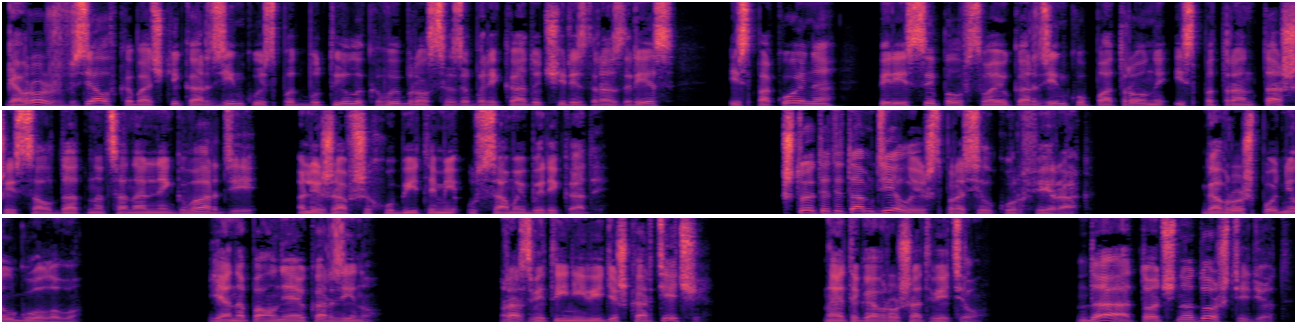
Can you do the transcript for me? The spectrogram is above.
Гаврош взял в кабачке корзинку из-под бутылок, выбрался за баррикаду через разрез и спокойно пересыпал в свою корзинку патроны из патронташей солдат Национальной гвардии, лежавших убитыми у самой баррикады. «Что это ты там делаешь?» – спросил Курфейрак. Гаврош поднял голову. Я наполняю корзину. Разве ты не видишь картечи? На это Гаврош ответил. Да, точно дождь идет.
